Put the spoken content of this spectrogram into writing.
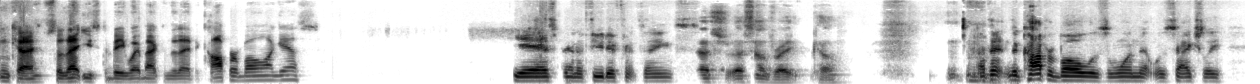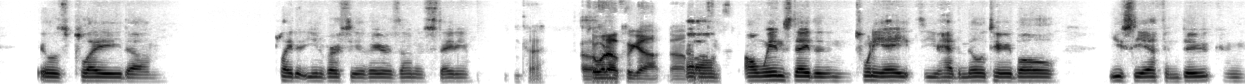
Okay, so that used to be way back in the day the Copper Bowl, I guess. Yeah, it's been a few different things. That's that sounds right, Cal. I think the Copper Bowl was the one that was actually it was played um, played at the University of Arizona Stadium. Okay. So Uh, what else we got? Uh, Um, on Wednesday, the 28th, you had the Military Bowl, UCF and Duke. And,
